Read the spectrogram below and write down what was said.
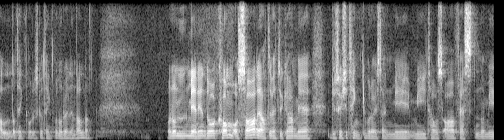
aldri tenker på du skal tenke på når du er i den alderen. Og når menigheten da kom og sa det, at vet du hva, vi, du skal ikke tenke på det, Øystein. Vi, vi, tar oss av festen, og vi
